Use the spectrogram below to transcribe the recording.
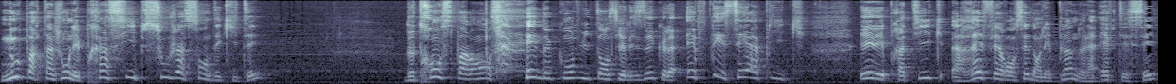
Nous partageons les principes sous-jacents d'équité, de transparence et de confidentialité que la FTC applique. Et les pratiques référencées dans les plaintes de la FTC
